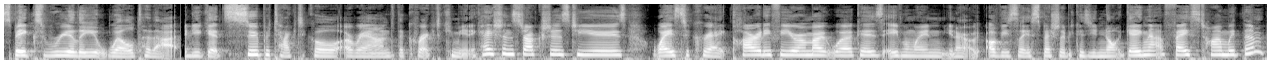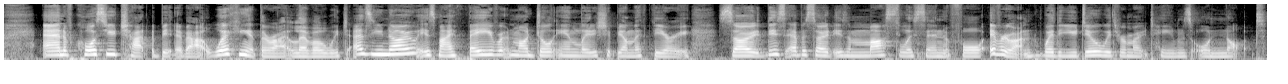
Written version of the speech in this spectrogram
speaks really well to that. You get super tactical around the correct communication structures to use, ways to create clarity for your remote workers, even when, you know, obviously, especially because you're not getting that face time with them. And of course, you chat a bit about working at the right level, which, as you know, is my favorite module in Leadership Beyond the Theory. So, this episode is a must listen for everyone, whether you deal with remote teams or not.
